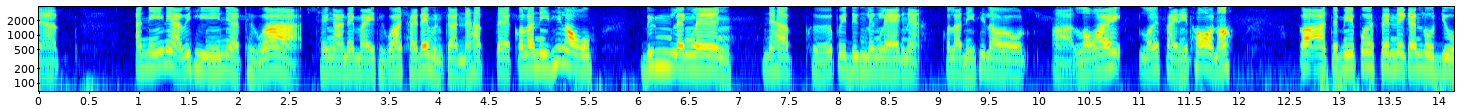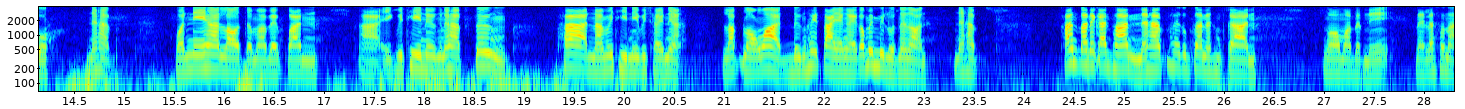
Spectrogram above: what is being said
นะครับอันนี้เนี่ยวิธีนี้เนี่ยถือว่าใช้งานได้ไหมถือว่าใช้ได้เหมือนกันนะครับ แต่กรณีที่เราดึงแรงๆนะครับ เผลอไปดึงแรงๆเนี่ยกรณีที่เราอ่าร้อยร้อยใส่ในท่อเนาะก็อาจจะมีเปอร์เซ็นต์ในการหลุดอยู่นะครับ วันนี้ฮะเราจะมาแบ่งปันอ่าอีกวิธีหนึ่งนะครับ ซึ่งถ้านำวิธีนี้ไปใช้เนี่ยรับรองว่าดึงให้ตายยังไงก็ไม่มีหลุดแน่นอนนะครับขั้นตอนในการพันนะครับ ให้ทุกท่านทำการ งอมาแบบนี้ในลักษณะ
